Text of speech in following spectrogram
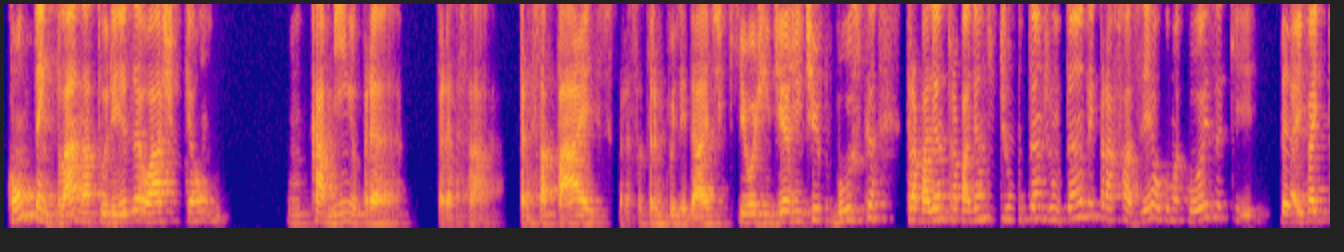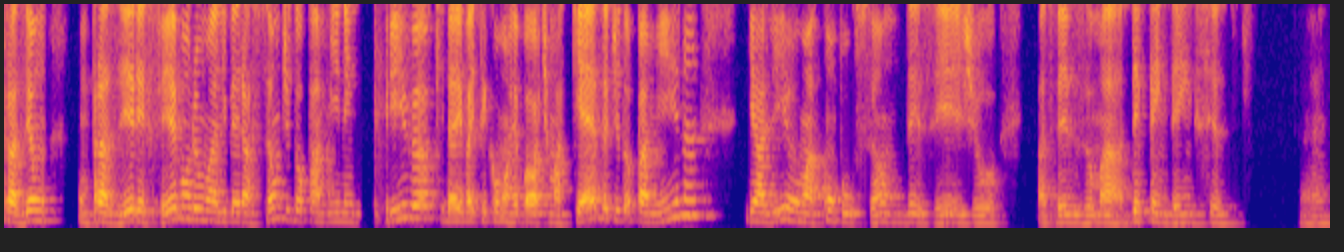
contemplar a natureza eu acho que é um, um caminho para essa essa paz, para essa tranquilidade que hoje em dia a gente busca trabalhando, trabalhando, juntando, juntando e para fazer alguma coisa que daí vai trazer um, um prazer efêmero, uma liberação de dopamina incrível, que daí vai ter como rebote uma queda de dopamina e ali uma compulsão, um desejo, às vezes uma dependência, né?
